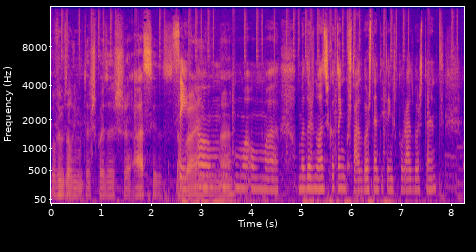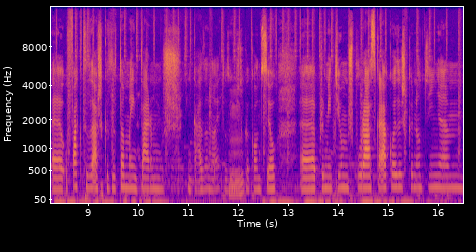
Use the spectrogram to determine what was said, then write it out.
Ouvimos ali muitas coisas uh, ácidas Sim, também. é um- não é? uma, uma, uma das nuances que eu tenho gostado bastante e tenho explorado bastante. Uh, o facto de acho que de também estarmos em casa, não é? Tudo isto Uhum. que aconteceu, uh, permitiu-me explorar se calhar coisas que não tinha. hum,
